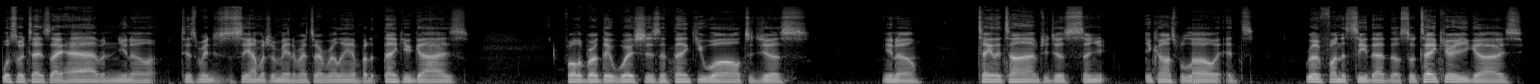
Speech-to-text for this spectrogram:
what sort of taste I have and, you know, anticipating just to see how much of a main event I really am. But thank you guys for all the birthday wishes and thank you all to just, you know, taking the time to just send your, your comments below. It's really fun to see that, though. So take care, of you guys.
